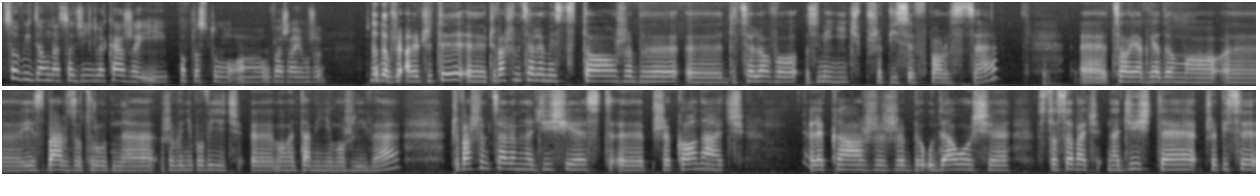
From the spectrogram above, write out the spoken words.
co widzą na co dzień lekarze i po prostu e, uważają, że No dobrze, ale czy ty, y, czy waszym celem jest to, żeby y, docelowo zmienić przepisy w Polsce? E, Co, jak wiadomo, y, jest bardzo trudne, żeby nie powiedzieć momentami niemożliwe. Czy waszym celem na dziś jest przekonać lekarzy, żeby udało się stosować na dziś te przepisy,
